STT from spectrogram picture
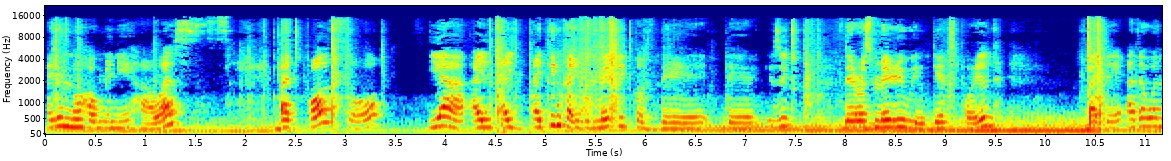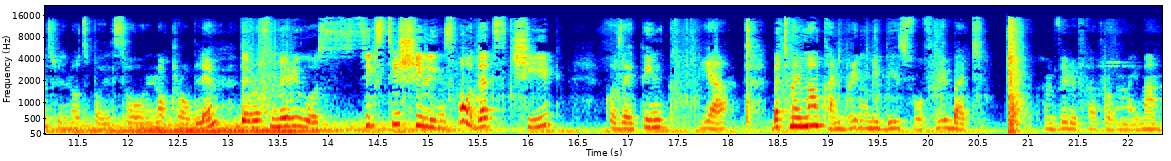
i don't know how many hours but also yeah i i, I think i will make it because the the is it the rosemary will get spoiled but the other ones will not spoil so no problem the rosemary was 60 shillings oh that's cheap because I think, yeah. But my mom can bring me this for free, but I'm very far from my mom.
